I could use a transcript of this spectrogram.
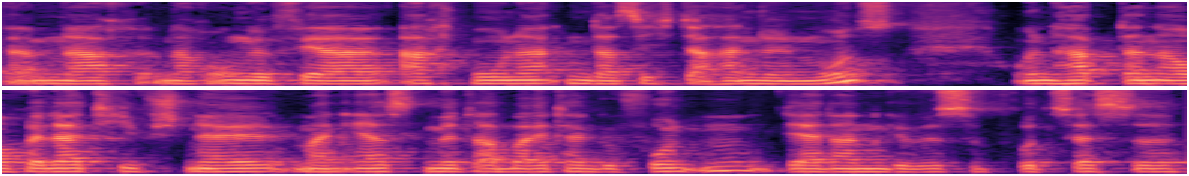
ähm, nach, nach ungefähr acht Monaten, dass ich da handeln muss und habe dann auch relativ schnell meinen ersten Mitarbeiter gefunden, der dann gewisse Prozesse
